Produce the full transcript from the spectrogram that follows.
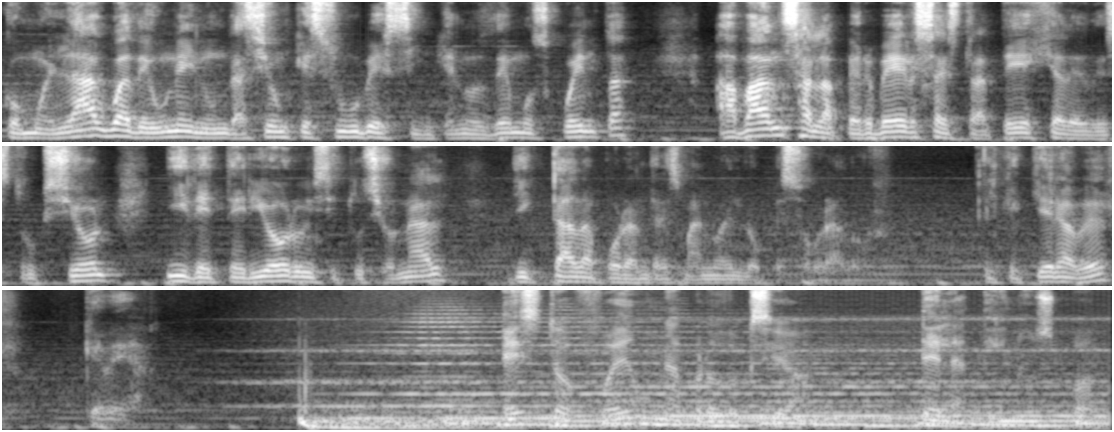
como el agua de una inundación que sube sin que nos demos cuenta, avanza la perversa estrategia de destrucción y deterioro institucional dictada por Andrés Manuel López Obrador. El que quiera ver, que vea. Esto fue una producción de Latinos Podcast.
